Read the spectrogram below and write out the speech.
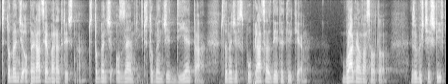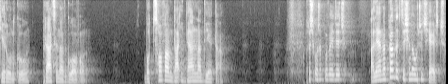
czy to będzie operacja bariatryczna, czy to będzie ozempik, czy to będzie dieta, czy to będzie współpraca z dietetykiem? Błagam Was o to, żebyście szli w kierunku pracy nad głową. Bo co Wam da idealna dieta? Ktoś może powiedzieć, ale ja naprawdę chcę się nauczyć jeść.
